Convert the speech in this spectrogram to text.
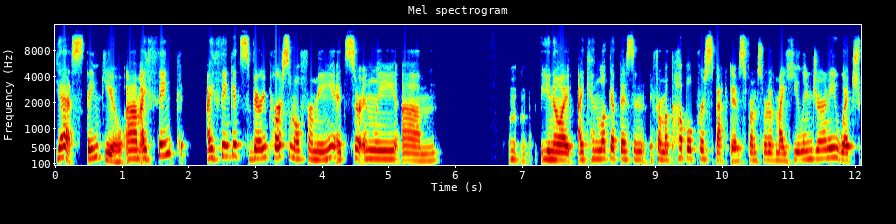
Yes, thank you. Um, I think I think it's very personal for me. It's certainly um, you know, I, I can look at this in, from a couple perspectives from sort of my healing journey, which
